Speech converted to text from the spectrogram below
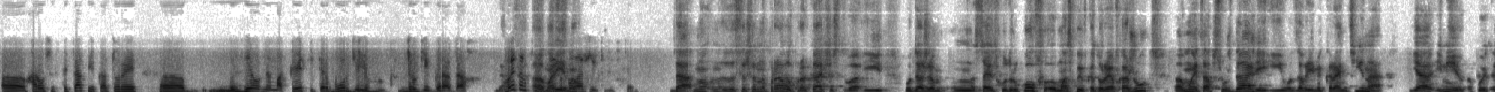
э, хороших спектаклей, которые э, сделаны в Москве, Петербурге или в других городах. Да. В этом смысле а, Мария, это положительно ну... Да, ну вы совершенно правы про качество. И вот даже Совет худруков Москвы, в который я вхожу, э, мы это обсуждали. И вот за время карантина я имею какое-то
